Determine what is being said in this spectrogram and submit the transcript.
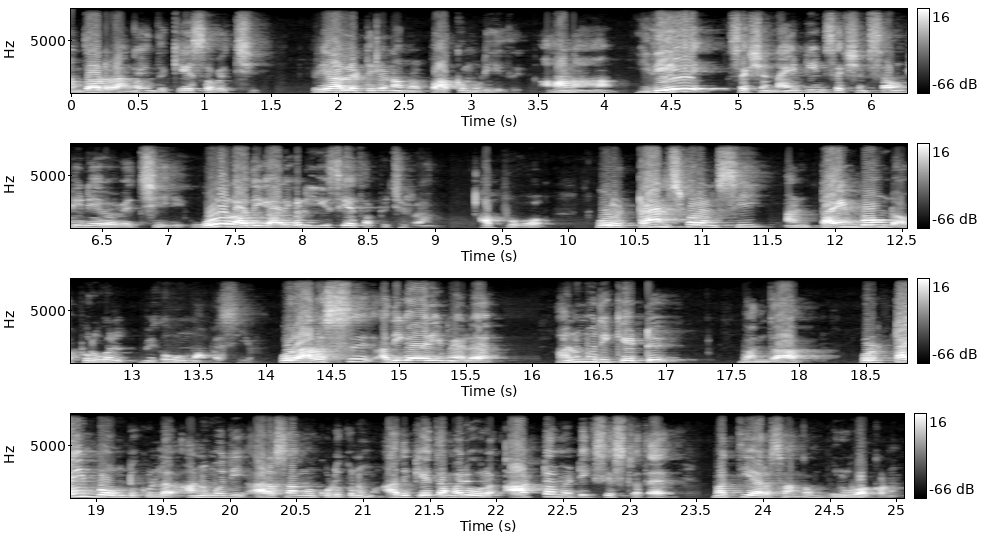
பந்தாடுறாங்க இந்த கேஸை வச்சு. ரியாலிட்டியில நம்ம பார்க்க முடியுது. ஆனா இதே செக்ஷன் நைன்டீன் செக்ஷன் செவன்டீன் ஏவை வச்சு ஊழல் அதிகாரிகள் ஈஸியா தப்பிச்சிடுறாங்க. அப்போ ஒரு transparency and time bound approval மிகவும் அவசியம். ஒரு அரசு அதிகாரி மேல அனுமதி கேட்டு வந்தா ஒரு டைம் பவுண்டுக்குள்ள அனுமதி அரசாங்கம் கொடுக்கணும். அதுக்கேற்ற மாதிரி ஒரு ஆட்டோமேட்டிக் சிஸ்டத்தை மத்திய அரசாங்கம் உருவாக்கணும்.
